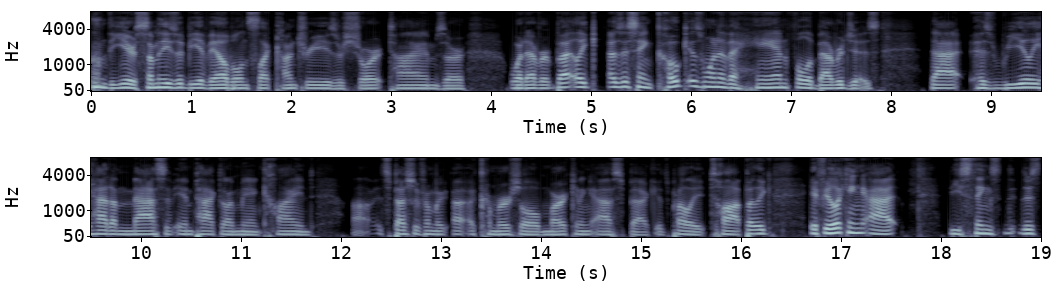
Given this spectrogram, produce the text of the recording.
the years. Some of these would be available in select countries or short times or whatever. But like as I was saying, Coke is one of a handful of beverages that has really had a massive impact on mankind uh, especially from a, a, commercial marketing aspect, it's probably top. But like, if you're looking at these things, there's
